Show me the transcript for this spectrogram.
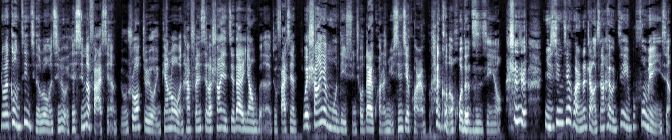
因为更近期的论文其实有一些新的发现，比如说，就有一篇论文，它分析了商业借贷的样本，就发现为商业目的寻求贷款的女性借款人不太可能获得资金哦，甚至女性借款人的长相还有进一步负面影响。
